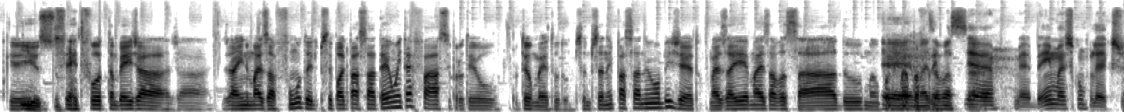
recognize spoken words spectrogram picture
Porque isso. se a gente for também já, já, já indo mais a fundo, você pode passar até uma interface pro teu, pro teu método. Você não precisa nem passar nenhum objeto, mas aí é mais avançado, um pouco é, mais, mais avançado. É, é bem mais complexo.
